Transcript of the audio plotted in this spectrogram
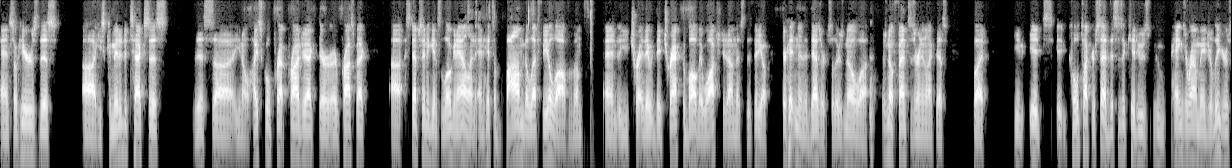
And so here's this. Uh, he's committed to Texas. This uh, you know high school prep project or, or prospect uh, steps in against Logan Allen and hits a bomb to left field off of him. And you tra- they they tracked the ball. They watched it on this this video. They're hitting in the desert, so there's no uh, there's no fences or anything like this. But it's it, Cole Tucker said this is a kid who's who hangs around major leaguers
